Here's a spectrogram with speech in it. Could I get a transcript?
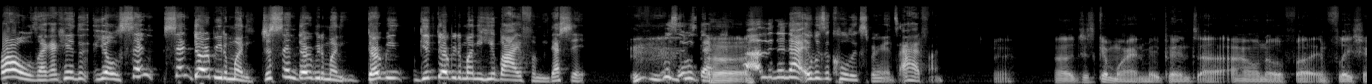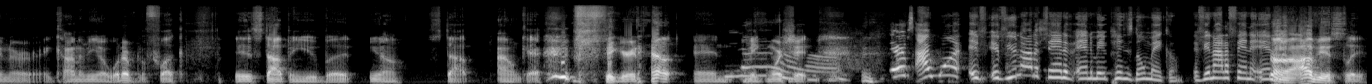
froze. Like, I can't do yo, send send Derby the money. Just send Derby the money. Derby, give Derby the money, he'll buy it for me. That's it. It was, it was that. Uh, Other than that, it was a cool experience. I had fun. uh, just get more anime pins. Uh, I don't know if uh, inflation or economy or whatever the fuck is stopping you, but you know, stop. I don't care. Figure it out and make more shit. Derbs, I want if if you're not a fan of anime pins, don't make them. If you're not a fan of anime, No, obviously,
